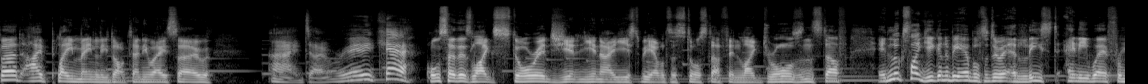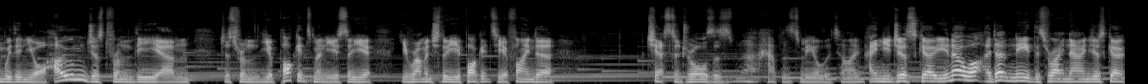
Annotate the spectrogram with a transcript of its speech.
but I play mainly docked anyway, so I don't really care. Also, there's like storage, you, you, know, you used to be able to store stuff in like drawers and stuff. It looks like you're going to be able to do it at least anywhere from within your home, just from the, um, just from your pockets menu. So you, you rummage through your pockets, you find a, chest of drawers as that happens to me all the time. And you just go, you know what, I don't need this right now, and you just go,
